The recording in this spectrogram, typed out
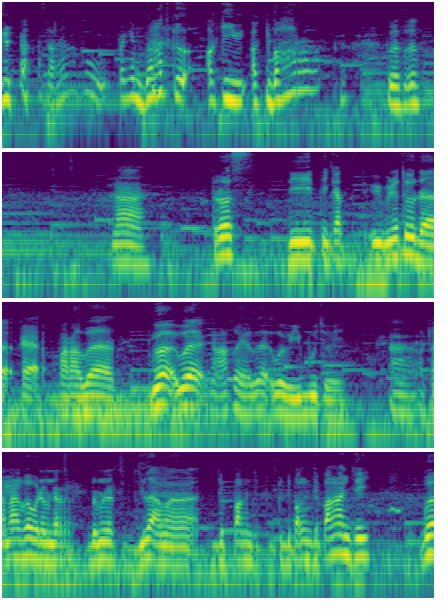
Sekarang aku pengen banget ke Aki Akibahara. terus terus. Nah, terus di tingkat wibu tuh udah kayak parah banget. Gue gue ngaku ya gue gue wibu cuy. Ah, oke. Karena gue bener-bener bener-bener gila sama Jepang Jepang Jepangan cuy. Gue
